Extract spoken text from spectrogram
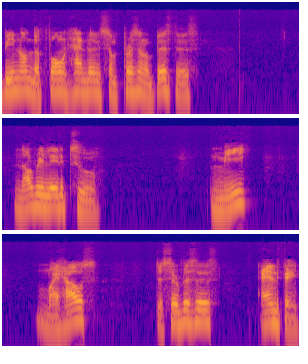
being on the phone handling some personal business, not related to me, my house, the services, anything.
